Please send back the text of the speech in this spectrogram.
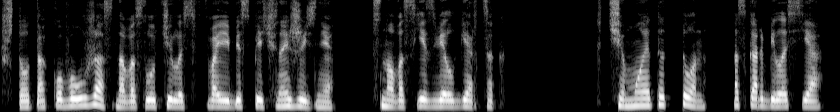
«Что такого ужасного случилось в твоей беспечной жизни?» — снова съязвил герцог. «К чему этот тон?» — оскорбилась я.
